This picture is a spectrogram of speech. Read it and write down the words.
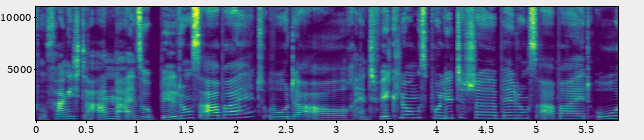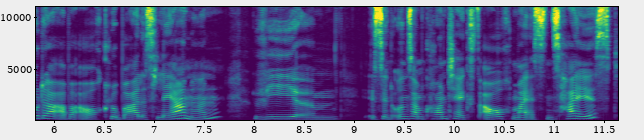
Wo fange ich da an? Also Bildungsarbeit oder auch entwicklungspolitische Bildungsarbeit oder aber auch globales Lernen, wie ähm, es in unserem Kontext auch meistens heißt,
